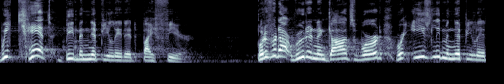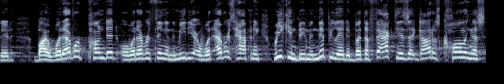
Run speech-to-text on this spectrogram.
we can't be manipulated by fear. But if we're not rooted in God's word, we're easily manipulated by whatever pundit or whatever thing in the media or whatever's happening. We can be manipulated. But the fact is that God is calling us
